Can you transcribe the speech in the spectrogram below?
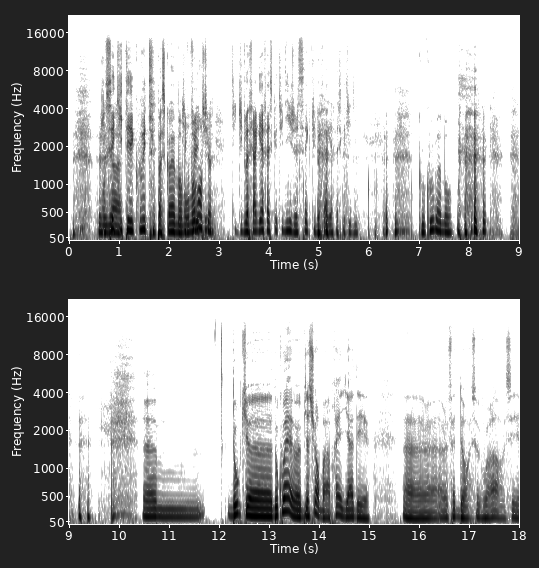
on sait qui t'écoute. tu passes quand même un Tu bon peux- moment, tu, tu vois. Tu- tu dois faire gaffe à ce que tu dis. Je sais que tu dois faire gaffe à ce que tu dis. Coucou maman. Euh, donc, euh, donc ouais, euh, bien sûr. Bah après, il y a des euh, le fait de recevoir, c'est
